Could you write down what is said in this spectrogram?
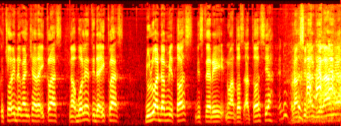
kecuali dengan cara ikhlas. Nggak boleh tidak ikhlas. Dulu ada mitos, misteri nuatos atos ya. Orang Sunda bilang ya.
